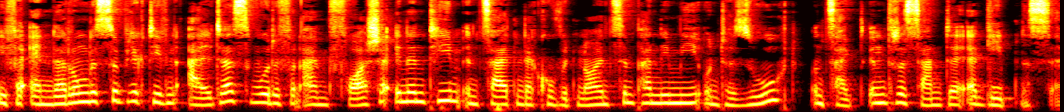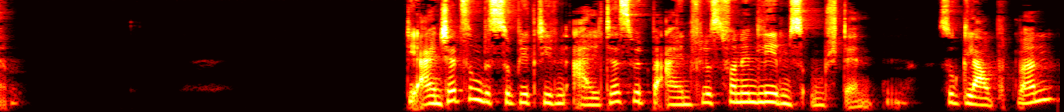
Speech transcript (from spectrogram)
Die Veränderung des subjektiven Alters wurde von einem Forscherinnenteam in Zeiten der Covid-19-Pandemie untersucht und zeigt interessante Ergebnisse. Die Einschätzung des subjektiven Alters wird beeinflusst von den Lebensumständen. So glaubt man,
